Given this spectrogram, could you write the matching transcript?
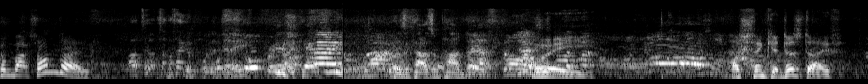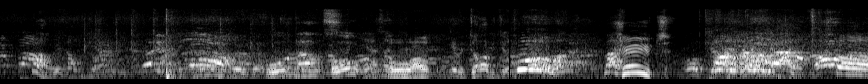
Come back on, Dave. I'll, t- I'll take a point, Dave. Here's a thousand pound, Dave. Oi. I think it does, Dave. Bounce. Oh. oh, well. You're a derby, dude. Shoot! Oh!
